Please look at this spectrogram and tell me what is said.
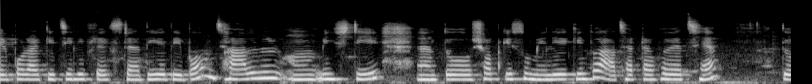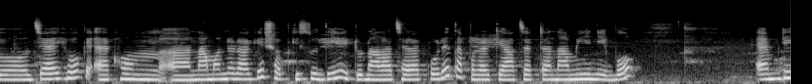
এরপর আর কি চিলি ফ্লেক্সটা দিয়ে দিব। ঝাল মিষ্টি তো সব কিছু মিলিয়ে কিন্তু আচারটা হয়েছে। তো যাই হোক, এখন নামানোর আগে সব কিছু দিয়ে একটু নাড়াচাড়া করে তারপর আর কি আচারটা নামিয়ে নেব। এমডি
